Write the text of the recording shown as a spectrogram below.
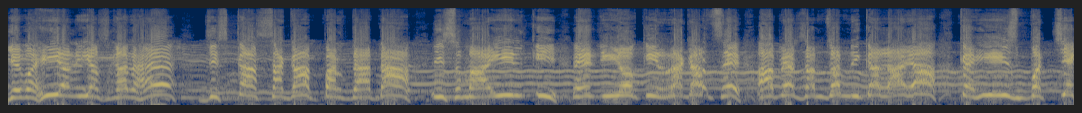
ये वही अली असगर है जिसका सगा परदादा इस्माइल की एडियो की रगड़ से आबे जमजम निकल आया। कहीं इस बच्चे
